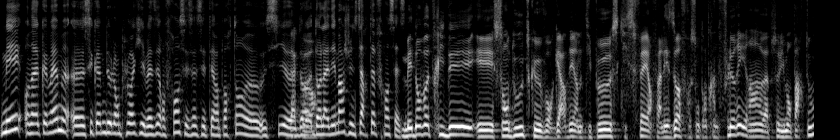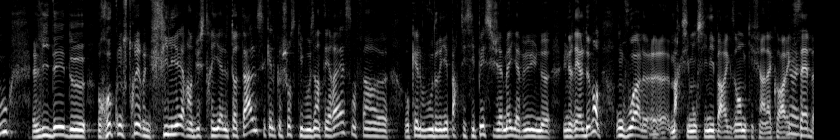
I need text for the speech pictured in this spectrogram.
Mais on a quand même, euh, c'est quand même de l'emploi qui est basé en France et ça c'était important euh, aussi euh, dans, dans, la démarche d'une start-up française. Mais dans votre idée et sans doute que vous regardez un petit peu ce qui se fait, enfin les offres sont en train de fleurir hein, absolument partout. L'idée de reconstruire une filière industrielle totale, c'est quelque chose qui vous intéresse, enfin euh, auquel vous voudriez participer si jamais il y avait une, une réelle demande. On voit le, euh, Marc Simoncini par exemple qui fait un accord avec ouais. Seb.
